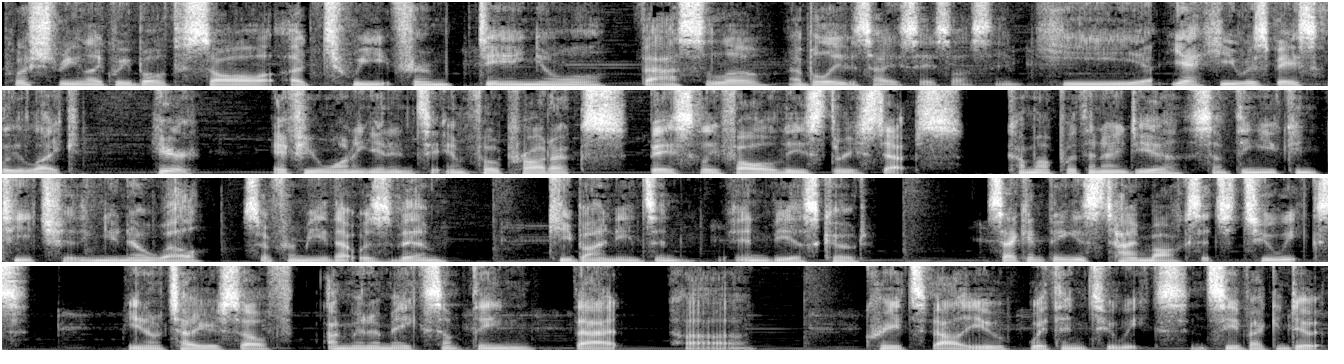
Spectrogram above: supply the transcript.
pushed me. Like we both saw a tweet from Daniel Vassallo, I believe is how you say his last name. He, uh, yeah, he was basically like, here, if you want to get into info products, basically follow these three steps come up with an idea, something you can teach and you know well. So for me, that was Vim, key bindings in, in VS Code. Second thing is time box it to two weeks. You know, tell yourself, I'm going to make something that uh, creates value within two weeks and see if I can do it.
